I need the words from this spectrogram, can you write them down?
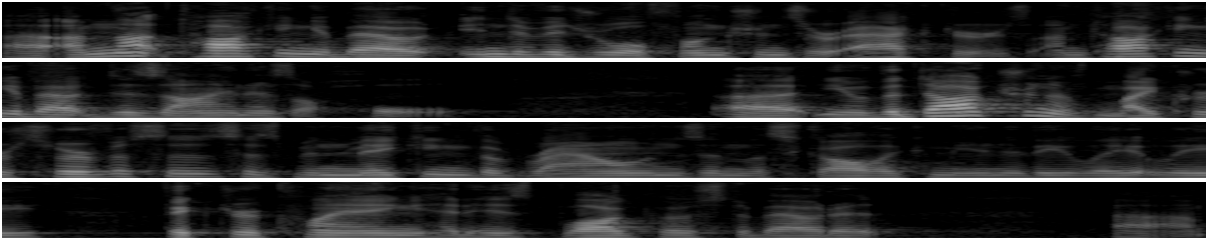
Uh, I'm not talking about individual functions or actors. I'm talking about design as a whole. Uh, you know, the doctrine of microservices has been making the rounds in the Scala community lately. Viktor Klang had his blog post about it. Um,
